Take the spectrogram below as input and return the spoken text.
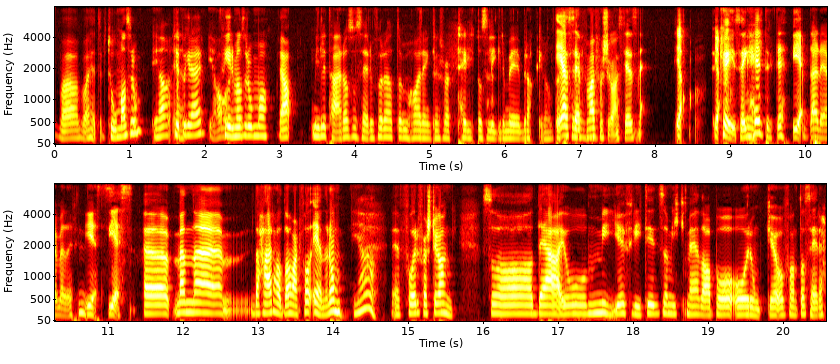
hva, hva heter det, tomannsrom ja type jeg- greier. Firemannsrom og ja. Militæret, og så ser du for deg at de har egentlig svært telt, og så ligger de i brakker. holdt Jeg på å ser for meg førstegangstjenesten. Ja. ja. Køyeseng. Helt riktig. Yep. Det er det jeg mener. Yes. Yes. Uh, men uh, det her hadde han i hvert fall enerom. Ja. uh, for første gang. Så det er jo mye fritid som gikk med da på å runke og fantasere.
